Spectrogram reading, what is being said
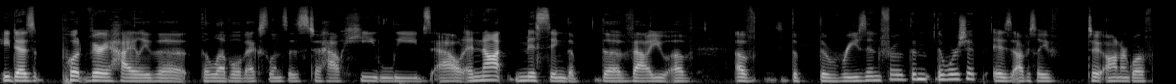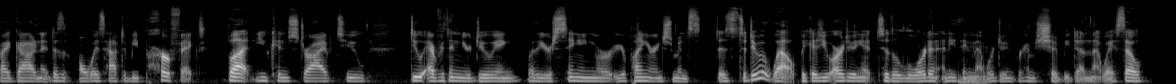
he does put very highly the the level of excellence as to how he leads out, and not missing the the value of of the the reason for the the worship is obviously to honor and glorify God, and it doesn't always have to be perfect, but you can strive to do everything you're doing, whether you're singing or you're playing your instruments, is to do it well because you are doing it to the Lord, and anything that we're doing for Him should be done that way. So,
